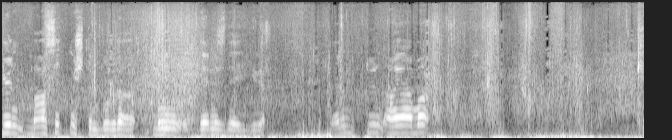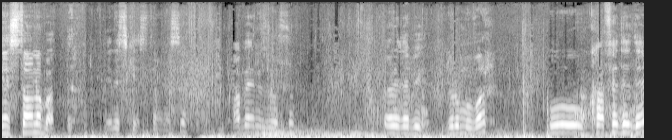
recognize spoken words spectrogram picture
gün bahsetmiştim burada bu denizle ilgili. Benim dün ayağıma kestane battı. Deniz kestanesi. Haberiniz olsun. Öyle de bir durumu var. Bu kafede de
